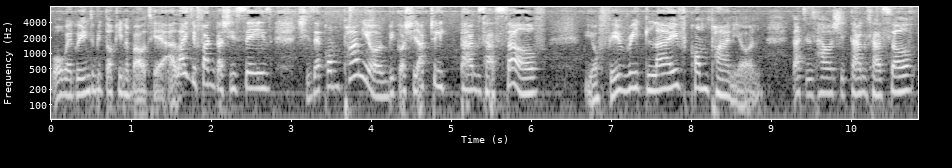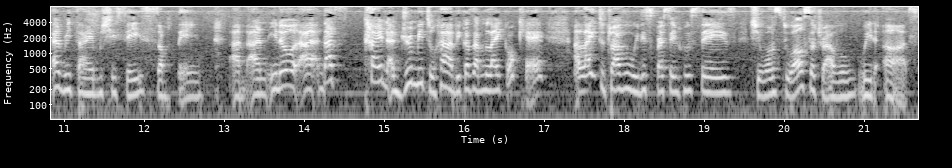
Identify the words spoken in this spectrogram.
what we're going to be talking about here. I like the fact that she says she's a companion because she actually tags herself your favorite life companion. That is how she tags herself every time she says something. And, and you know, uh, that's kind of drew me to her because I'm like, okay, I like to travel with this person who says she wants to also travel with us.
